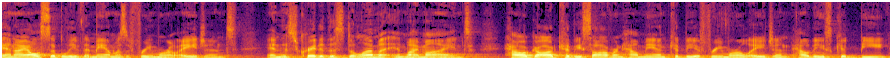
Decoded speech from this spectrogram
And I also believe that man was a free moral agent, and this created this dilemma in my mind how God could be sovereign, how man could be a free moral agent, how these could be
